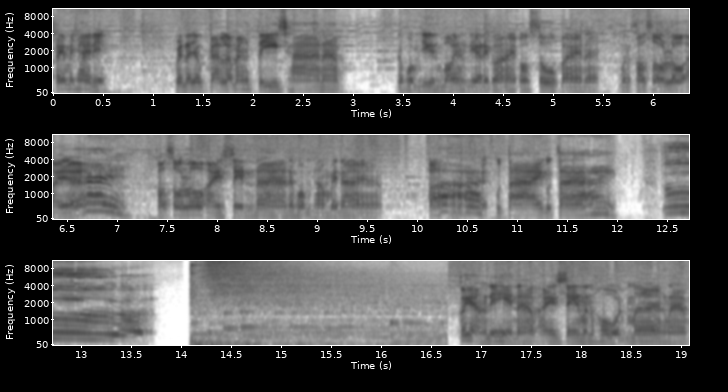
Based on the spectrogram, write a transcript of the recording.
เอ้ยไม่ใช่ดิเป็นนายกันแล้วแม่งตีช้านะครับเดี๋ยวผมยืนบล็อกอย่างเดียวดีกว่าให้เขาสู้ไปนะเหมือนเขาโซโล่ไอเอ้ยเขาโซโล่ไอเซนได้นะแต่ผมทำไม่ได้นะอ้ากูตายกูตายเออก็อย่างที่เห็นนะครับไอเซนมันโหดมากนะครับ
